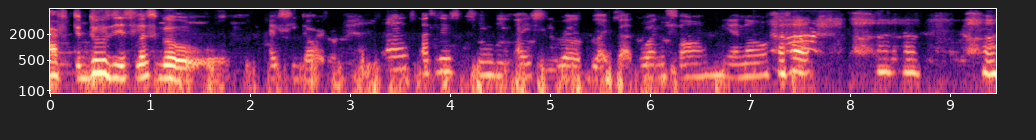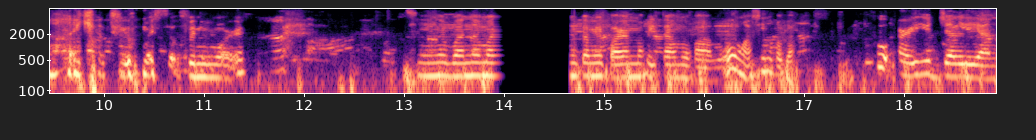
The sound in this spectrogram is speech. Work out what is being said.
Have to do this. Let's go. I see dark. At, at least hindi I see red like that one song, you know? I can't feel myself anymore. Sino ba naman kami para makita mo ka mo? Oo nga, sino ka ba? Who are you, Jillian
